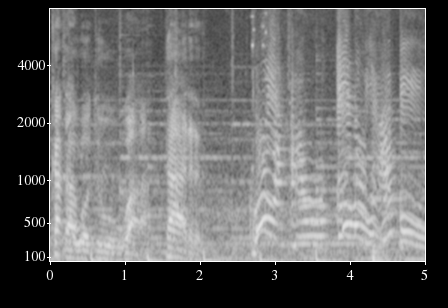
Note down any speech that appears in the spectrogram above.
Kata wotu wa tar. Nuya au, eno yapi.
